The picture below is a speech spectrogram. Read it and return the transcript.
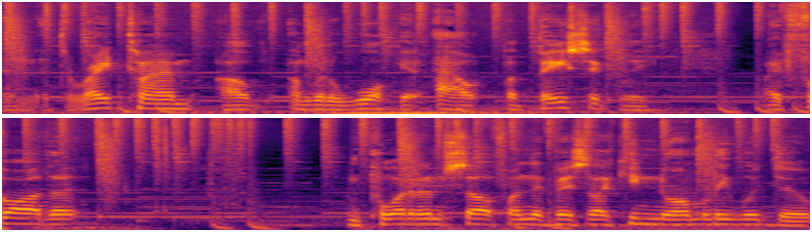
And at the right time, I'll, I'm going to walk it out. But basically, my father imported himself on the visit like he normally would do.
